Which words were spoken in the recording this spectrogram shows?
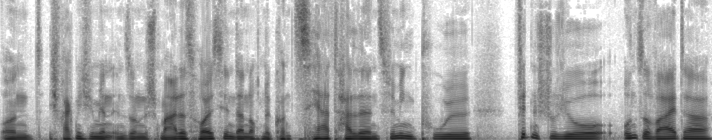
Und ich frage mich, wie man in so ein schmales Häuschen dann noch eine Konzerthalle, ein Swimmingpool, Fitnessstudio und so weiter.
